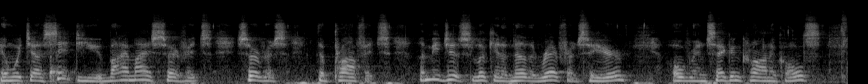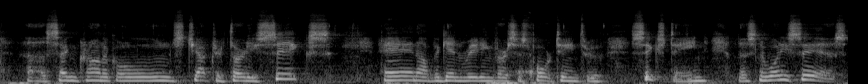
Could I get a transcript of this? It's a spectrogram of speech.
and which I sent to you by my servants, servants the prophets. Let me just look at another reference here over in Second Chronicles uh, Second Chronicles chapter 36, and I'll begin reading verses 14 through 16. Listen to what he says.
